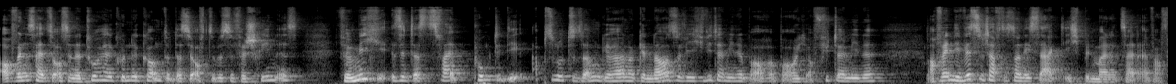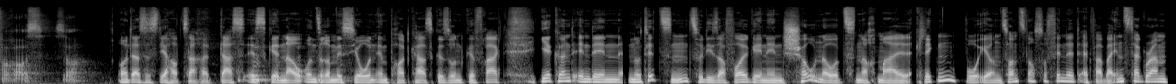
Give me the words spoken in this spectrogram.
auch wenn es halt so aus der Naturheilkunde kommt und das ja oft so ein bisschen verschrien ist. Für mich sind das zwei Punkte, die absolut zusammengehören und genauso wie ich Vitamine brauche, brauche ich auch Vitamine. Auch wenn die Wissenschaft es noch nicht sagt, ich bin meiner Zeit einfach voraus. So. Und das ist die Hauptsache. Das ist genau unsere Mission im Podcast Gesund gefragt. Ihr könnt in den Notizen zu dieser Folge in den Show Notes nochmal klicken, wo ihr uns sonst noch so findet, etwa bei Instagram.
